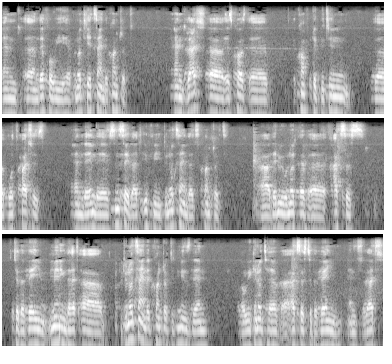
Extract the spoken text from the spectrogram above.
and, uh, therefore we have not yet signed the contract. And that uh, has caused a, a conflict between the, both parties. And then they have since said that if we do not sign that contract, uh, then we will not have uh, access to the venue, meaning that uh, do not sign that contract, it means then uh, we cannot have uh, access to the venue, and that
